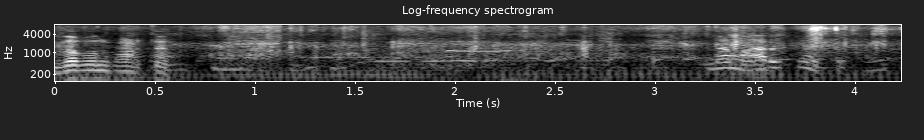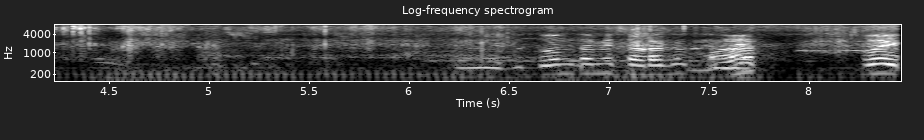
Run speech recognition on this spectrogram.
पण काढतो. दोनदा मी तडाखा होय.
